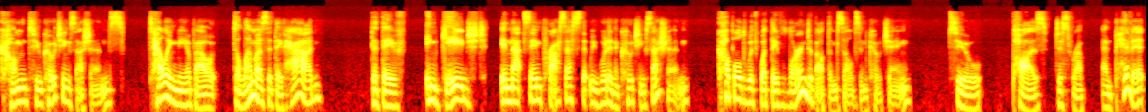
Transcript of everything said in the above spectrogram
come to coaching sessions telling me about dilemmas that they've had, that they've engaged in that same process that we would in a coaching session coupled with what they've learned about themselves in coaching to pause, disrupt, and pivot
